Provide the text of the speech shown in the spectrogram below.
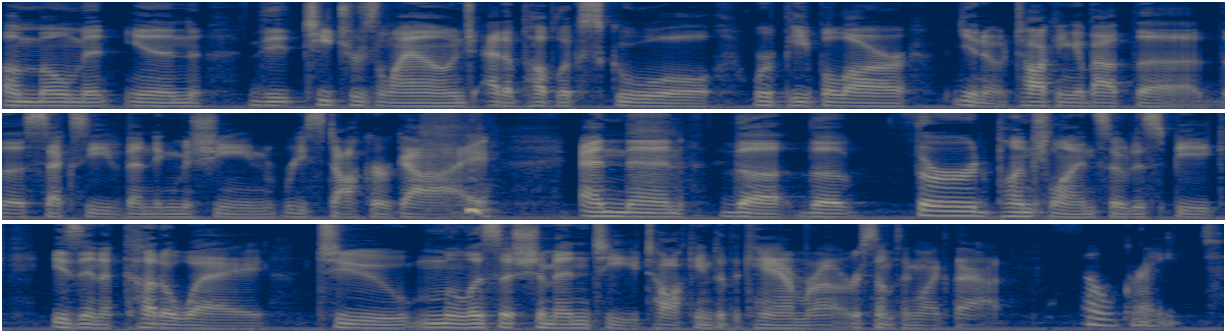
a moment in the teacher's lounge at a public school where people are, you know, talking about the the sexy vending machine restocker guy. and then the the third punchline, so to speak, is in a cutaway to Melissa Schemmenti talking to the camera or something like that. so great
